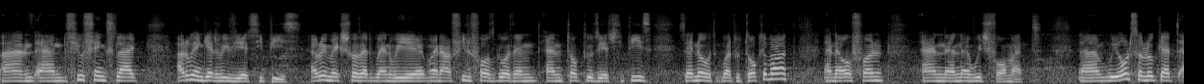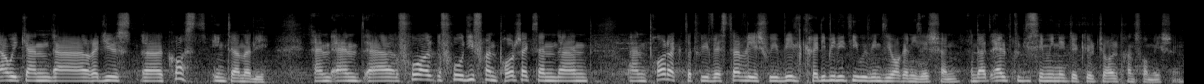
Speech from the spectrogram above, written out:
And and few things like how do we engage with the HCPs? How do we make sure that when we when our field force goes and, and talk to the HCPs, they know what to talk about and how often and, and which format. Um, we also look at how we can uh, reduce uh, costs internally. And, and uh, through, through different projects and, and, and products that we've established, we build credibility within the organization, and that helps to disseminate the cultural transformation.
